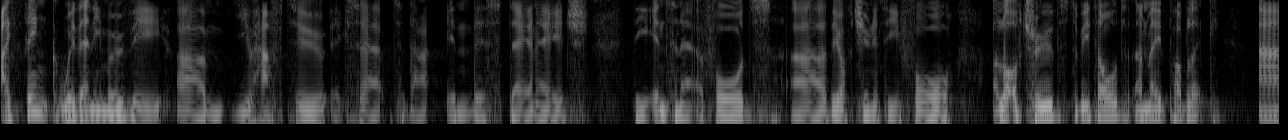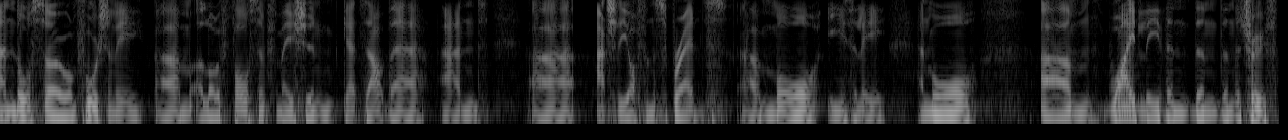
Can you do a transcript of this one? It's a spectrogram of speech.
I think with any movie, um, you have to accept that in this day and age, the internet affords uh, the opportunity for a lot of truths to be told and made public. And also, unfortunately, um, a lot of false information gets out there and uh, actually often spreads uh, more easily and more um, widely than, than, than the truth.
